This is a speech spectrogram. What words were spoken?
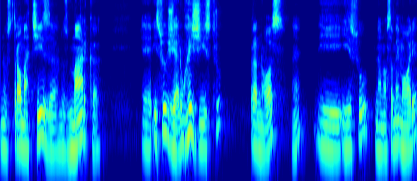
nos traumatiza, nos marca, é, isso gera um registro para nós, né? e isso na nossa memória,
